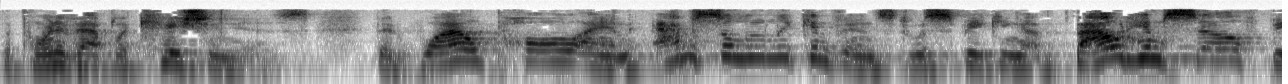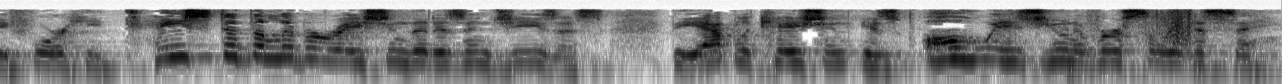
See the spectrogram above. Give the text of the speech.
The point of application is that while Paul, I am absolutely convinced, was speaking about himself before he tasted the liberation that is in Jesus, the application is always universally the same.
